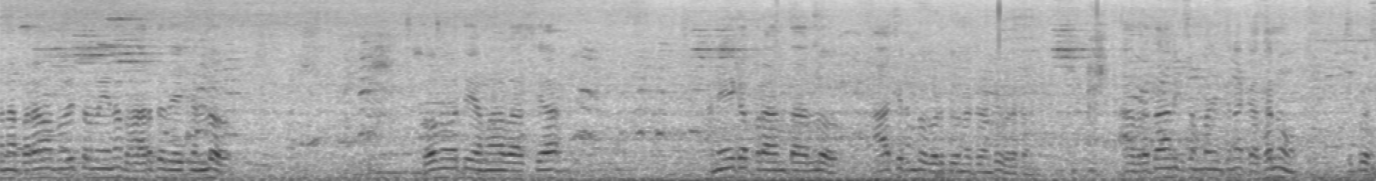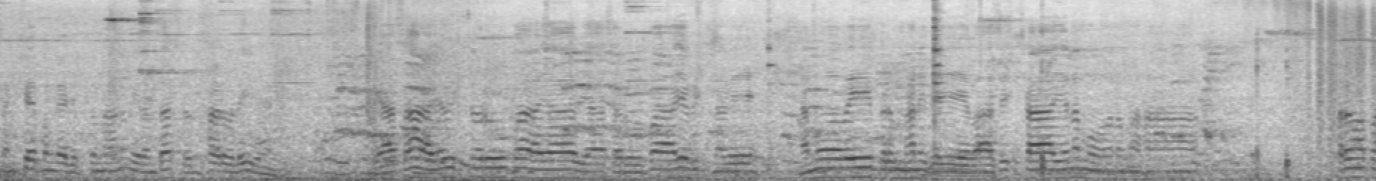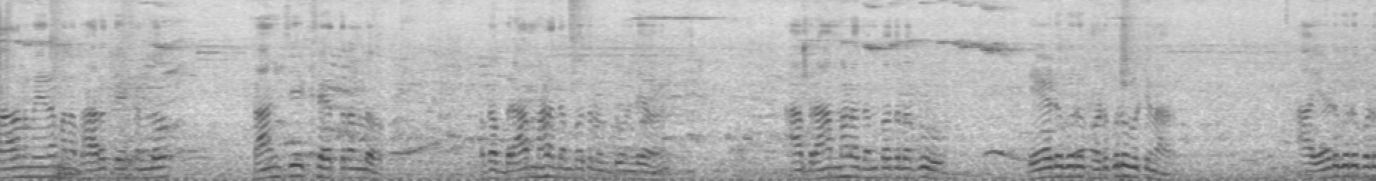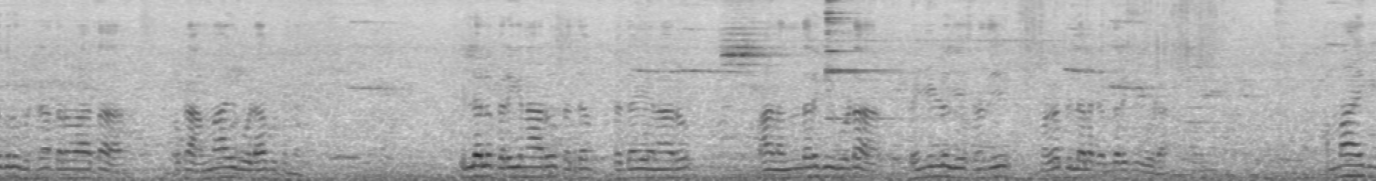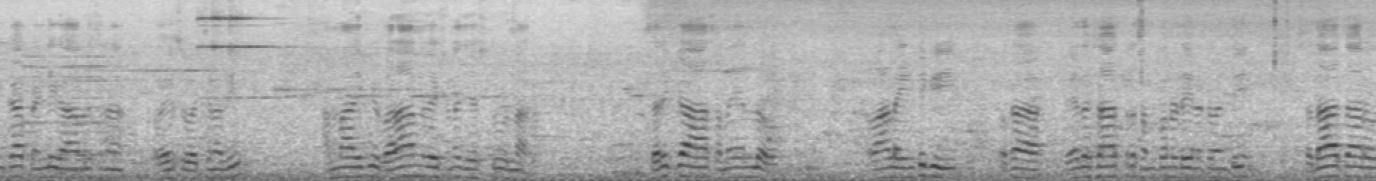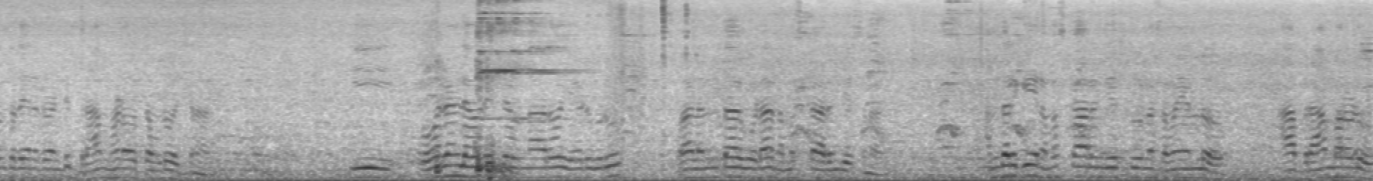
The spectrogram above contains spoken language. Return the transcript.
మన పరమ పవిత్రమైన భారతదేశంలో సోమవతి అమావాస్య అనేక ప్రాంతాల్లో ఆచరింపబడుతున్నటువంటి వ్రతం. ఆ వ్రతానికి సంబంధించిన కథను ఇప్పుడు సంక్షేపంగా చెప్తున్నాను. మీరంతా శ్రద్ధాడువులై వినండి. వ్యాసాయ విష్ణురూపాయ వ్యాసరూపాయ విష్ణవే. నమో వై బ్రహ్మనిధయే వాసిష్ఠాయ నమో నమ. పరమ పావనమైన మన భారతదేశంలో కాంచీ క్షేత్రంలో ఒక బ్రాహ్మణ దంపతులు ఉంటూ ఉండేవారు. ఆ బ్రాహ్మణ దంపతులకు ఏడుగురు కొడుకులు పుట్టినారు. ఆ ఏడుగురు కొడుకులు పుట్టిన తర్వాత ఒక అమ్మాయి కూడా పుట్టినది పిల్లలు పెరిగినారు పెద్ద పెద్ద అయినారు వాళ్ళందరికీ కూడా పెళ్ళిళ్ళు చేసినది మగపిల్లలకందరికీ కూడా. అమ్మాయికి ఇంకా పెళ్ళి కావలసిన వయసు వచ్చినది. అమ్మాయికి వరాన్వేషణ చేస్తూ ఉన్నారు. సరిగ్గా ఆ సమయంలో వాళ్ళ ఇంటికి ఒక వేదశాస్త్ర సంపన్నుడైనటువంటి సదాచారవంతుడైనటువంటి బ్రాహ్మణోత్తముడు వచ్చినాడు. ఈ కోడళ్ళు ఎవరైతే ఉన్నారో ఏడుగురు వాళ్ళంతా కూడా నమస్కారం చేస్తున్నారు. అందరికీ నమస్కారం చేస్తూ ఉన్న సమయంలో ఆ బ్రాహ్మణుడు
